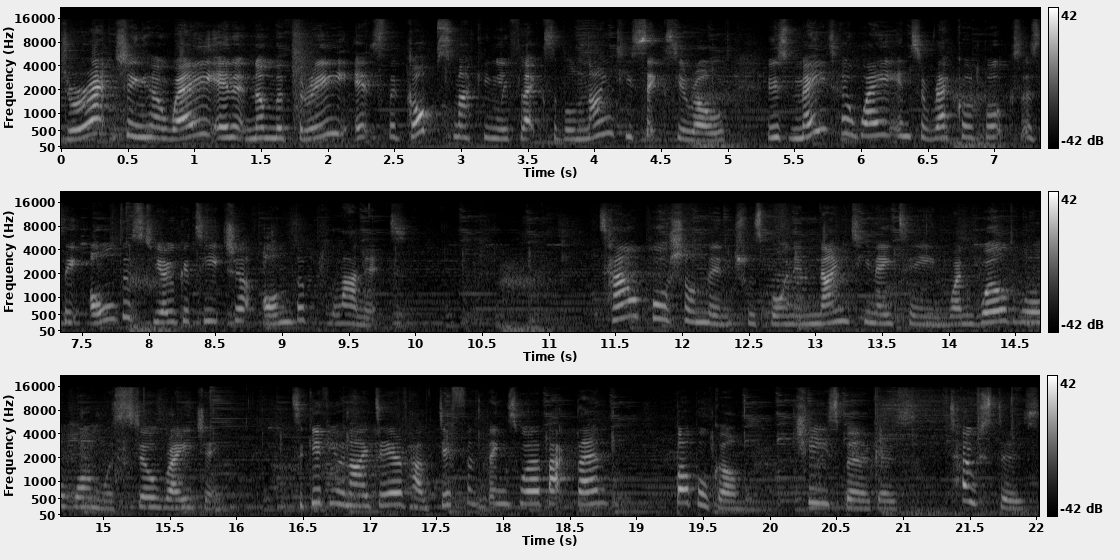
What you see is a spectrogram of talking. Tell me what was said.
Stretching her way in at number three, it's the gobsmackingly flexible 96-year-old who's made her way into record books as the oldest yoga teacher on the planet. Tao Porchon Lynch was born in 1918 when World War I was still raging. To give you an idea of how different things were back then, bubblegum, cheeseburgers, toasters,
